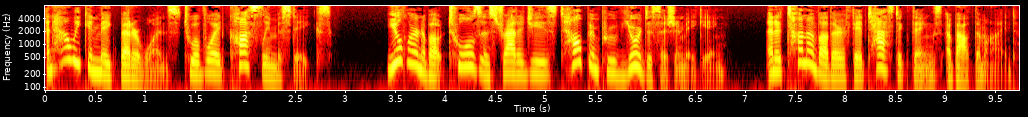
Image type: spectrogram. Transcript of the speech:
and how we can make better ones to avoid costly mistakes. You'll learn about tools and strategies to help improve your decision making, and a ton of other fantastic things about the mind.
